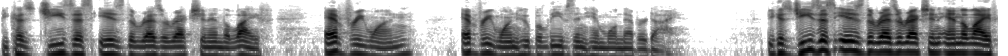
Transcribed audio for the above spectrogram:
Because Jesus is the resurrection and the life, everyone, everyone who believes in him will never die because Jesus is the resurrection and the life.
